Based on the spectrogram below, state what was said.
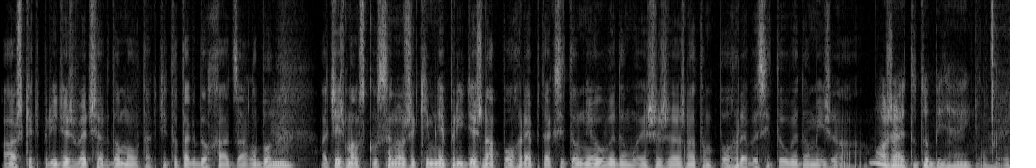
A až keď prídeš večer domov, tak ti to tak dochádza. Lebo mm. a tiež mám skúsenosť, že kým neprídeš na pohreb, tak si to neuvedomuješ, že až na tom pohrebe si to uvedomíš. A... Môže aj toto byť, hej. hej.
